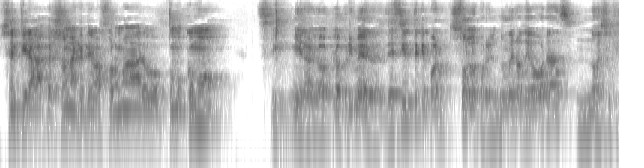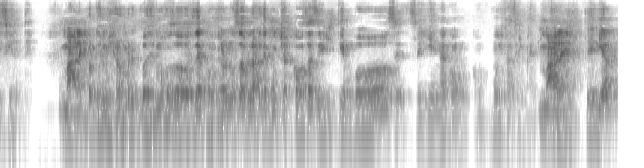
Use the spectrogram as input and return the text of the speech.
sentir a la persona que te va a formar o cómo... cómo... Sí, mira, lo, lo primero es decirte que por, solo por el número de horas no es suficiente. Vale. Porque, mira, hombre, podemos o sea, ponernos a hablar de muchas cosas y el tiempo se, se llena con, con muy fácilmente. Vale. Te diría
